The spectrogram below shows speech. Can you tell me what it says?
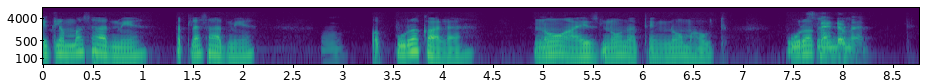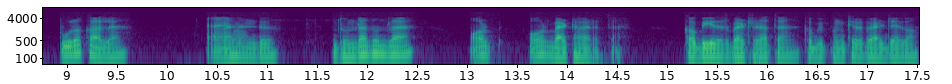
एक लंबा सा आदमी है पतला सा आदमी है। हम्म। और पूरा काला है। No hmm. Eyes no nothing no mouth पूरा है। स्लेंडरमैन पूरा काला है। हाँ। एंड धुंधला धुंधला है और और बैठा रहता है। कभी इधर बैठ रहता है कभी पंखे पे बैठ जाएगा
